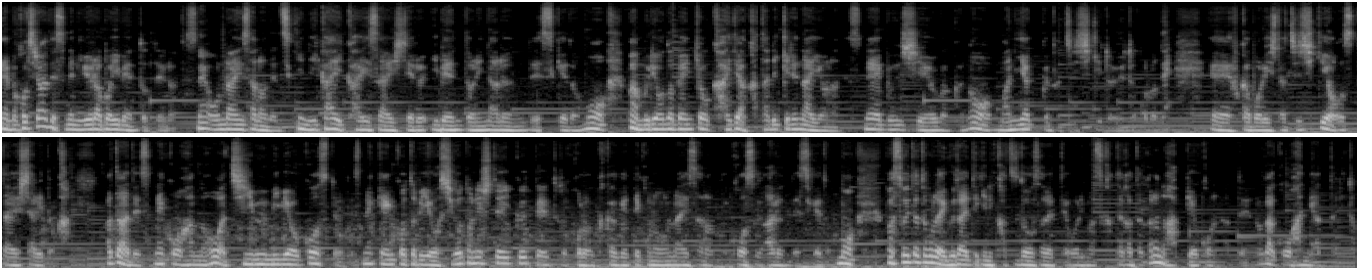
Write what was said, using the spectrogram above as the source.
えまこちらはですね、リビューラボイベントというのはですね、オンラインサロンで月2回開催しているイベントになるんですけども、まあ、無料の勉強会では語りきれないようなですね、分子栄養学のマニアックな知識というところで、えー深掘りした知識をお伝えしたりとか、あとはですね、後半の方はチーム未病コースというですね、健康と美容を仕事にしていくっていうところを掲げて、このオンラインサロンでコースがあるんですけども、まあ、そういったところで具体的に活動されております方々からの発表コーナーというのが後半にあったりと、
